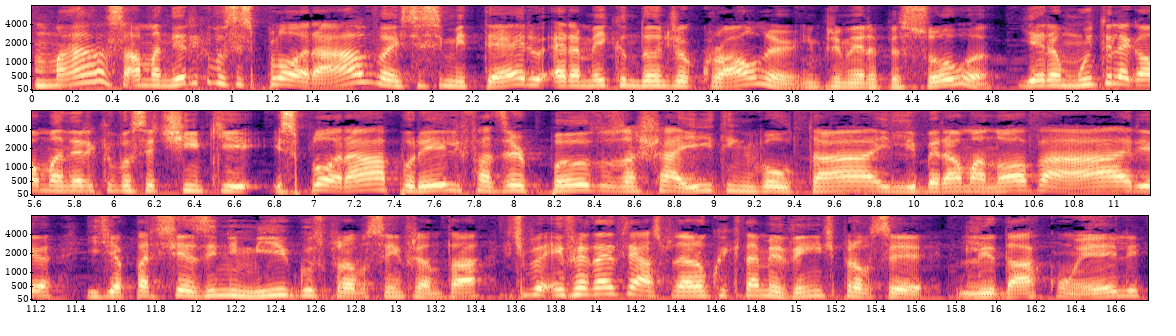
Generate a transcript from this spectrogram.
Mas a maneira que você explorava esse cemitério era meio que um dungeon crawler em primeira pessoa. E era muito legal a maneira que você tinha que explorar por ele, fazer puzzles, achar item, voltar e liberar uma nova área. E de aparecer os inimigos pra você enfrentar. Tipo, enfrentar entre aspas, né? era um quick time event pra você lidar com ele.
